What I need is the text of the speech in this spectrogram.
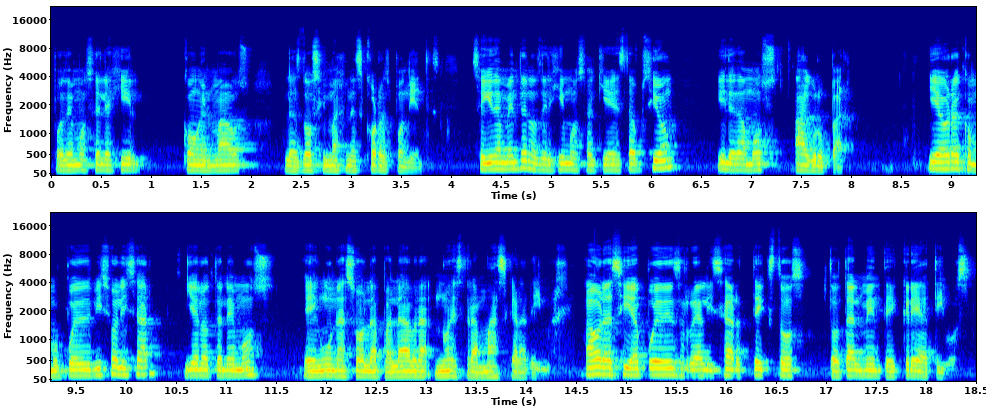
podemos elegir con el mouse las dos imágenes correspondientes. Seguidamente nos dirigimos aquí a esta opción y le damos a agrupar. Y ahora como puedes visualizar ya lo tenemos en una sola palabra nuestra máscara de imagen. Ahora sí ya puedes realizar textos totalmente creativos.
